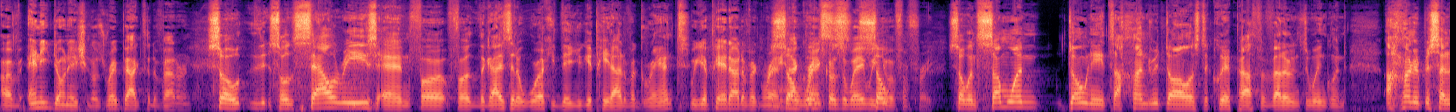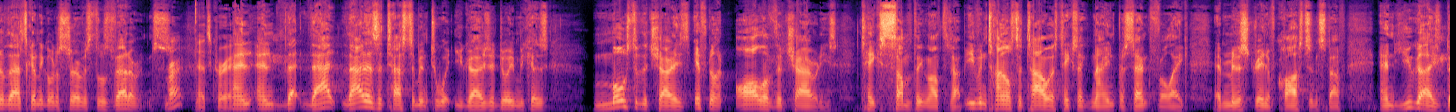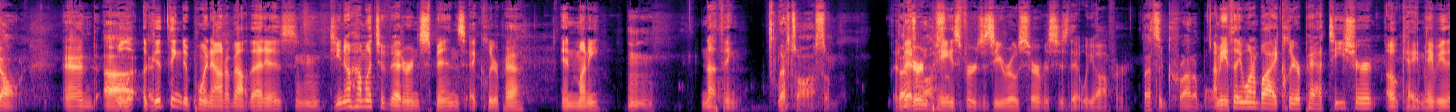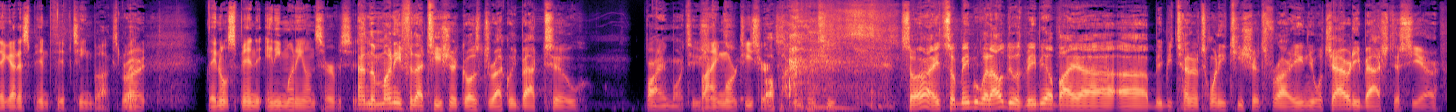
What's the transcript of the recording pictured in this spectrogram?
of any donation goes right back to the veteran. so so salaries and for for the guys that are working there, you get paid out of a grant. We get paid out of a grant. So that grant goes away. We so- do it for free. So when someone donates hundred dollars to Clear Path for Veterans New England, hundred percent of that's going to go to service those veterans. Right. That's correct. And and that that that is a testament to what you guys are doing because most of the charities, if not all of the charities, take something off the top. Even Tunnels to Towers takes like nine percent for like administrative costs and stuff, and you guys don't. And uh, Well, a good thing to point out about that is, Mm-hmm. do you know how much a veteran spends at ClearPath in money? Nothing. that's awesome. A That's veteran awesome. pays for zero services that we offer. That's incredible. I mean, if they want to buy a ClearPath T-shirt, okay, maybe they got to spend fifteen bucks, but Right. they don't spend any money on services. and the money for that T-shirt goes directly back to Buying more t-shirts. buying more T-shirts. So all right, so maybe what I'll do is maybe I'll buy uh, uh, maybe ten or twenty T-shirts for our annual charity bash this year,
